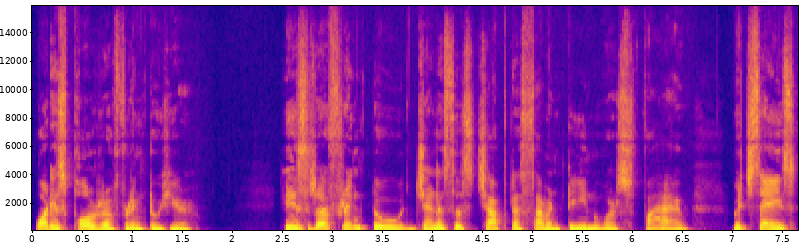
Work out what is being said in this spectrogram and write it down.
What is Paul referring to here? He is referring to Genesis chapter 17, verse 5, which says,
